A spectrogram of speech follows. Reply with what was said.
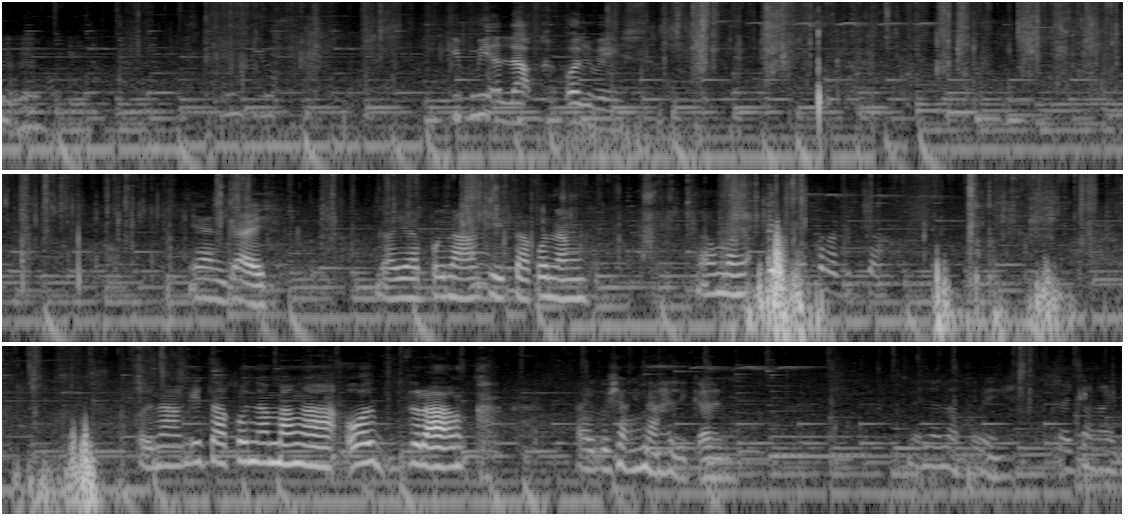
Mm-mm. Give me a lock always. Yan guys. Gaya pag nakakita ko ng ng mga ay, talaga siya. Pag nakakita ko ng mga old drunk, ay ko siyang hinahalikan. Ganyan ako eh. Kahit saan kayo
